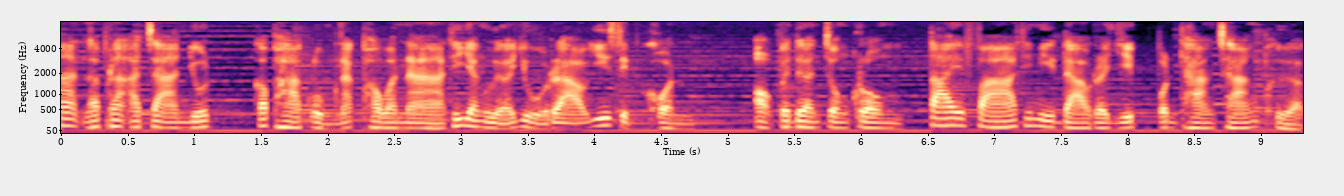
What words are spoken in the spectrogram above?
าจและพระอาจารย์ยุทธก็พากลุ่มนักภาวนาที่ยังเหลืออยู่ราว 20 คน ออกไปเดินจงกรม ใต้ฟ้าที่มีดาวระยิบบนทางช้างเผือก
